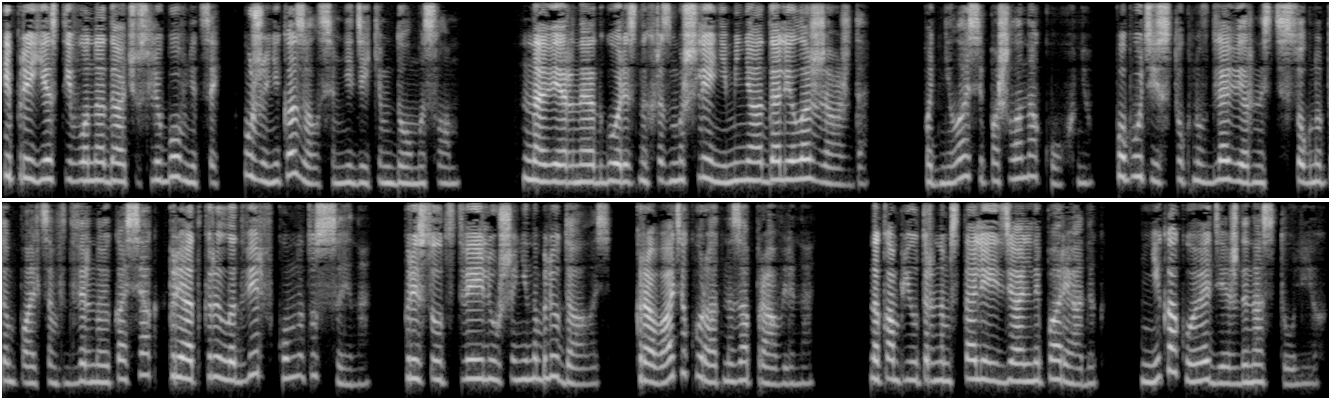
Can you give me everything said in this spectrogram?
И приезд его на дачу с любовницей уже не казался мне диким домыслом. Наверное, от горестных размышлений меня одолела жажда. Поднялась и пошла на кухню. По пути, стукнув для верности согнутым пальцем в дверной косяк, приоткрыла дверь в комнату сына. Присутствия Илюши не наблюдалось. Кровать аккуратно заправлена. На компьютерном столе идеальный порядок. Никакой одежды на стульях.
